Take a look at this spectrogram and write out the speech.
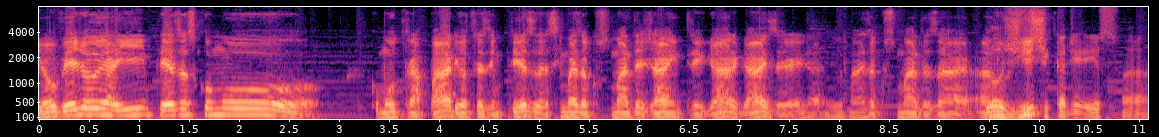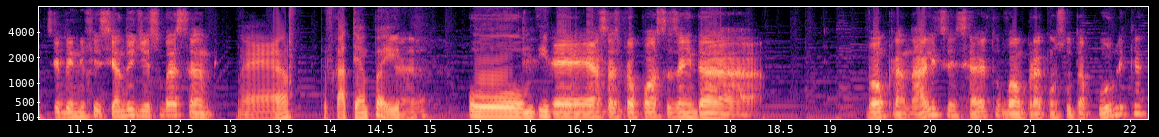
eu vejo aí empresas como como Ultrapar e outras empresas, assim, mais acostumadas já a entregar gás, é, mais acostumadas a, a logística, logística de isso, é. se beneficiando disso bastante. É, para ficar atento aí. É. O, e... é, essas propostas ainda vão para análise, certo? Vão para consulta pública.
